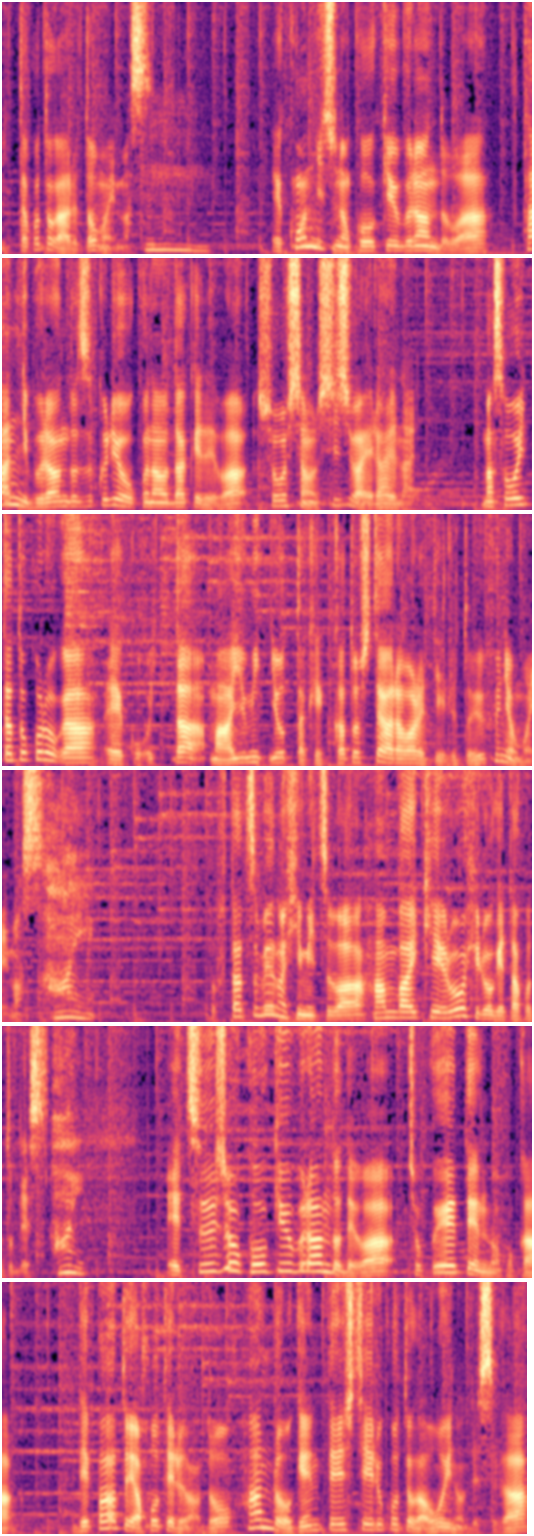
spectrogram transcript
いったことがあると思います。うん、え今日の高級ブランドは単にブランド作りを行うだけでは消費者の支持は得られない、まあ、そういったところがえこういった、まあ、歩み寄った結果として現れているというふうに思います。はい、2つ目の秘密は販売経路を広げたことです。はい、え通常高級ブランドでは直営店のほかデパートやホテルなど販路を限定していることが多いのですが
